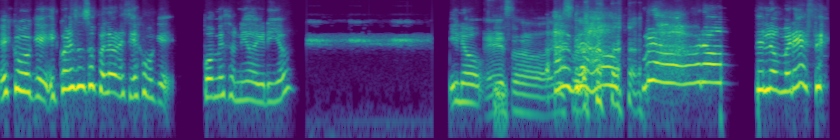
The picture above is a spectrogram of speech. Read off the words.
es como que, ¿y cuáles son sus palabras? Y es como que, ponme sonido de grillo. Y lo, Eso, ¡ah, eso. bravo, bravo, bravo! Te lo merece.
